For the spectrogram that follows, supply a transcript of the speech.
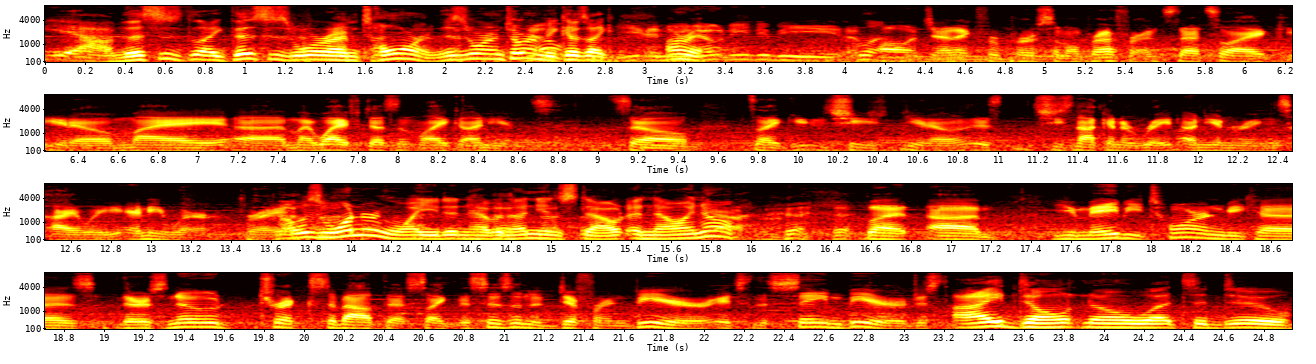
yeah, this is like this is where I'm torn. This is where I'm torn No, because like, you, all you right, don't need to be apologetic for personal preference. That's like you know my uh, my wife doesn't like onions, so it's like she you know is, she's not going to rate onion rings highly anywhere, right? I was wondering why you didn't have an onion stout, and now I know. but um, you may be torn because there's no tricks about this. Like this isn't a different beer; it's the same beer, just I don't know what to do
